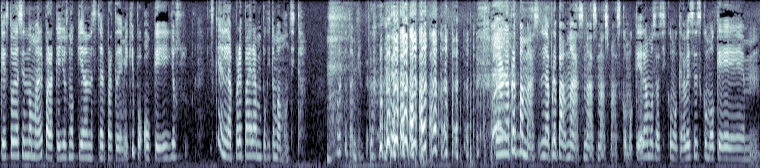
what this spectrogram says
que estoy haciendo mal para que ellos no quieran ser parte de mi equipo o que ellos... Es que en la prepa era un poquito mamoncita. Ahorita también, pero... pero en la prepa más, en la prepa más, más, más, más. Como que éramos así como que a veces como que...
